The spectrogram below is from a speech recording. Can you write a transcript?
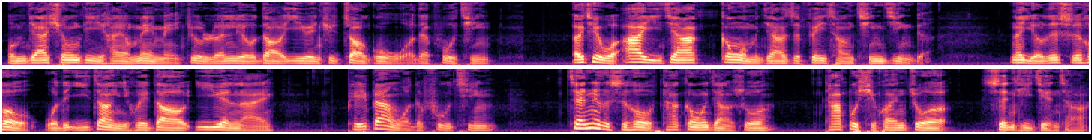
我们家兄弟还有妹妹就轮流到医院去照顾我的父亲，而且我阿姨家跟我们家是非常亲近的。那有的时候，我的姨丈也会到医院来陪伴我的父亲。在那个时候，他跟我讲说，他不喜欢做身体检查，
